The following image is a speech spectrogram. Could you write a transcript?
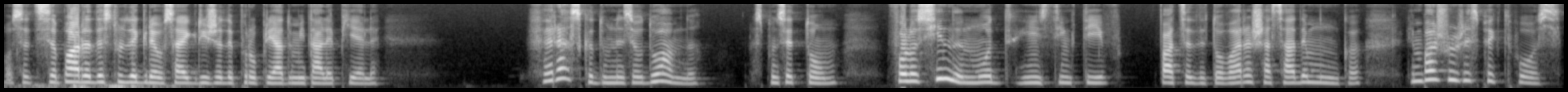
O să ți se pară destul de greu să ai grijă de propria dumitale piele. Ferească Dumnezeu, doamnă, răspunse Tom, folosind în mod instinctiv față de tovarășa sa de muncă limbajul respectuos,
